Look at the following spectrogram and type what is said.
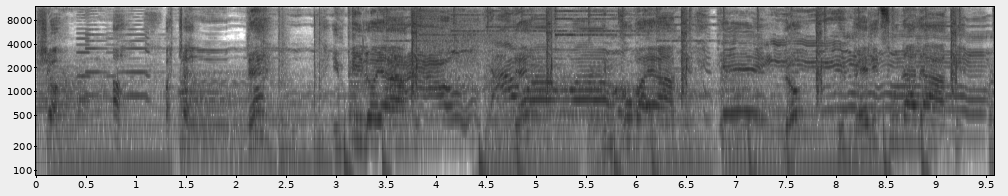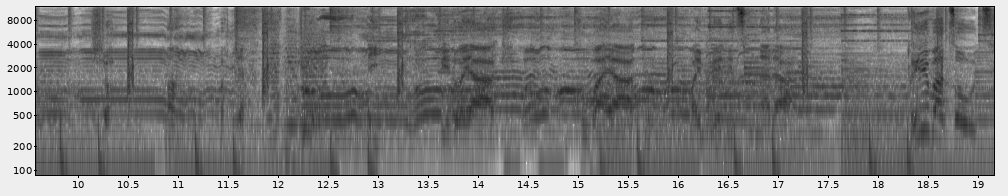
Sure ah batshela le impilo yakhe. Le imkhuba yakhe. Lo wimbela ithuna lakhe Hey, impilo yakhe imkhuba yakhe wayimbela ithuna lakhe gqiba tsotsi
